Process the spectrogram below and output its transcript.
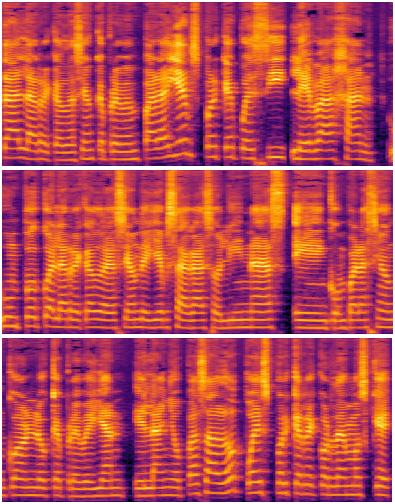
la recaudación que prevén para IEPS, porque pues sí le bajan un poco a la recaudación de IEPS a gasolinas en comparación con lo que preveían el año pasado, pues porque recordemos que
